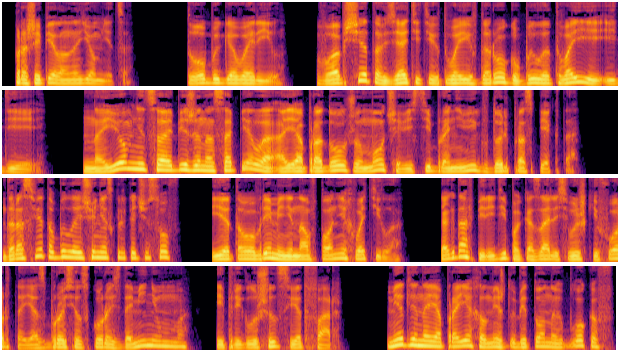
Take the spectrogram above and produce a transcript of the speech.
– прошипела наемница. Кто бы говорил. Вообще-то взять этих двоих в дорогу было твоей идеей. Наемница обиженно сопела, а я продолжил молча вести броневик вдоль проспекта. До рассвета было еще несколько часов, и этого времени нам вполне хватило. Когда впереди показались вышки форта, я сбросил скорость до минимума и приглушил свет фар. Медленно я проехал между бетонных блоков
